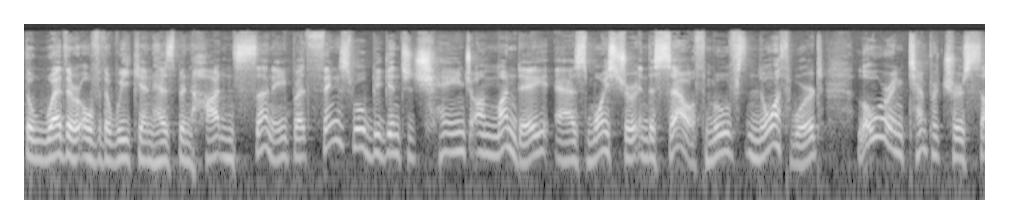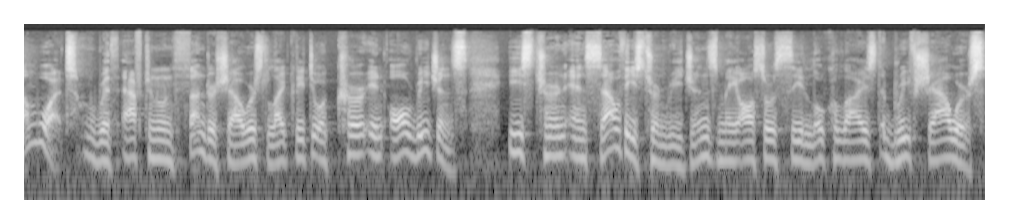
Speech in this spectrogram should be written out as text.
The weather over the weekend has been hot and sunny, but things will begin to change on Monday as moisture in the south moves northward, lowering temperatures somewhat, with afternoon thunder showers likely to occur in all regions. Eastern and southeastern regions may also see localized brief showers.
